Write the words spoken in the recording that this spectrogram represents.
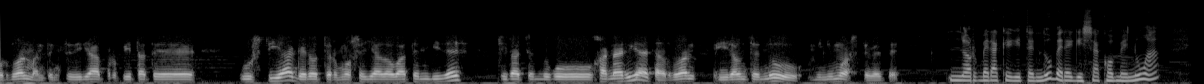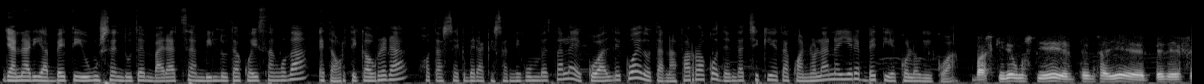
orduan mantentze dira propietate guztia, gero termoseiado baten bidez, txiratzen dugu janaria eta orduan iraunten du minimo aste bete norberak egiten du bere gisako menua, janaria beti unzen duten baratzean bildutakoa izango da, eta hortik aurrera, jotasek berak esan digun bezala, ekoaldekoa edo eta Nafarroako denda txikietakoa nola nahi ere beti ekologikoa. Baskide guztiei erten zaie PDF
